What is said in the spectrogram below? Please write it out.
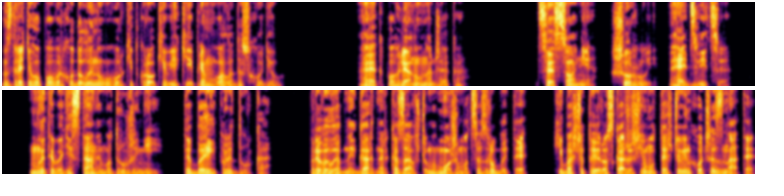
З третього поверху долинув гуркіт кроків, які прямували до сходів. Гек поглянув на Джека. Це Соні, шуруй, геть звідси. Ми тебе дістанемо, друже мій, тебе і придурка. Привелебний Гарднер казав, що ми можемо це зробити, хіба що ти розкажеш йому те, що він хоче знати.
